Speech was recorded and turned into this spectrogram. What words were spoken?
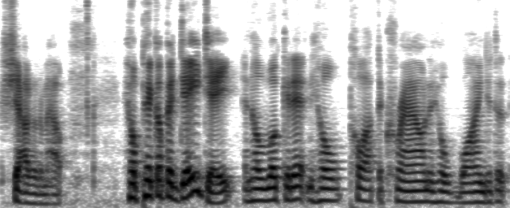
shouted him out. He'll pick up a day date and he'll look at it and he'll pull out the crown and he'll wind it,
